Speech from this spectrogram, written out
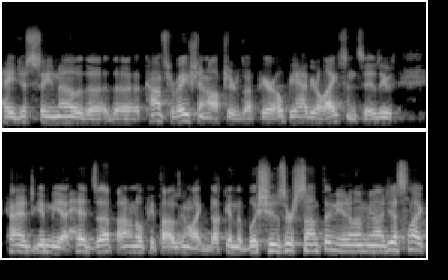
Hey, just so you know, the, the conservation officer's up here. I hope you have your licenses. He was kind of giving me a heads up. I don't know if he thought I was going to like duck in the bushes or something. You know, I mean, I just like,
